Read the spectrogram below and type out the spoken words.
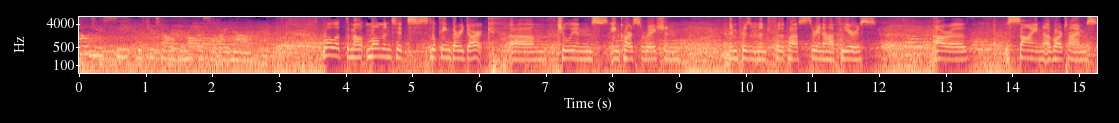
How do you see the future of democracy right now? Well, at the mo- moment, it's looking very dark. Um, Julian's incarceration and imprisonment for the past three and a half years are a sign of our times.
